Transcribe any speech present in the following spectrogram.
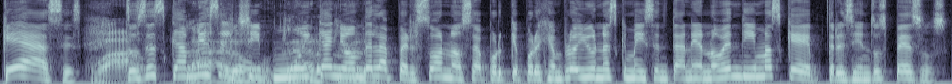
¿Qué haces? Wow, Entonces cambias el claro, chip muy claro, cañón de la persona. O sea, porque por ejemplo hay unas que me dicen, Tania, no vendí más que 300 pesos,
